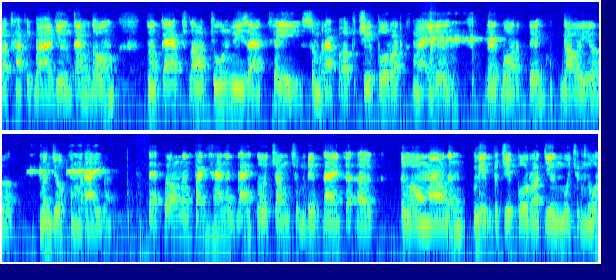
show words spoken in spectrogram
ដ្ឋាភិបាលយើងតែម្ដងក្នុងការផ្ដល់ជូន Visa K សម្រាប់ប្រជាពលរដ្ឋខ្មែរយើងនៅបរទេសដោយមិនយកកម្រៃបាទតើតងនឹងបញ្ហានឹងដែរក៏ចង់ជម្រាបដែរកន្លងមកហ្នឹងមានប្រជាពលរដ្ឋយើងមួយចំនួន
